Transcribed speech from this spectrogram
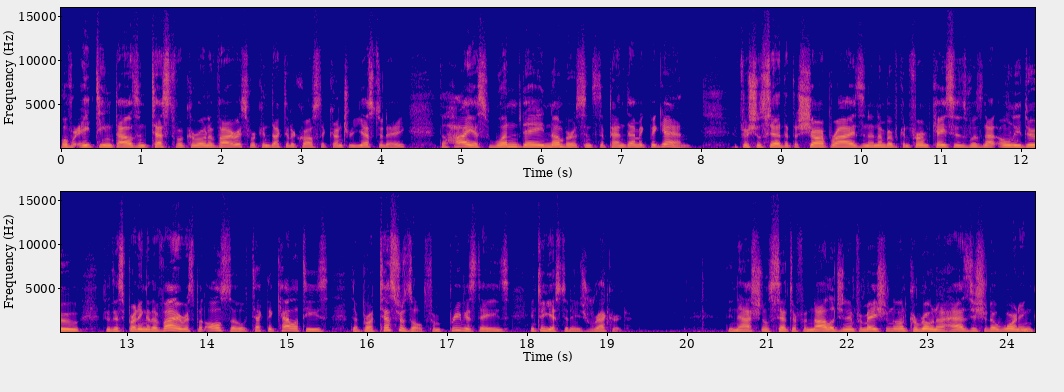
Over 18,000 tests for coronavirus were conducted across the country yesterday, the highest one day number since the pandemic began. Officials said that the sharp rise in the number of confirmed cases was not only due to the spreading of the virus, but also technicalities that brought test results from previous days into yesterday's record. The National Center for Knowledge and Information on Corona has issued a warning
